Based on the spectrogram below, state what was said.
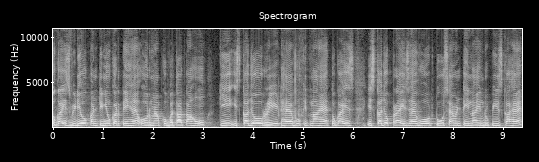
तो गाइज़ वीडियो कंटिन्यू करते हैं और मैं आपको बताता हूँ कि इसका जो रेट है वो कितना है? तो गाइज़ इसका जो प्राइस है वो टू सेवेंटी नाइन रुपीज़ का है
